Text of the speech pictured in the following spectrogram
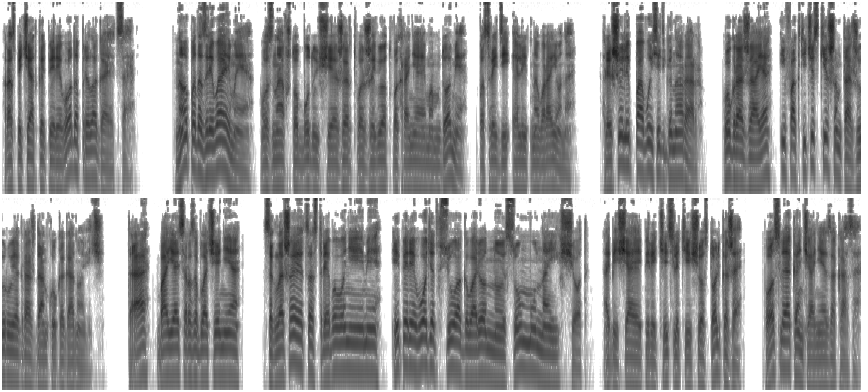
Распечатка перевода прилагается. Но подозреваемые, узнав, что будущая жертва живет в охраняемом доме посреди элитного района, решили повысить гонорар, угрожая и фактически шантажируя гражданку Каганович. Та, боясь разоблачения, соглашается с требованиями и переводит всю оговоренную сумму на их счет, обещая перечислить еще столько же после окончания заказа.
